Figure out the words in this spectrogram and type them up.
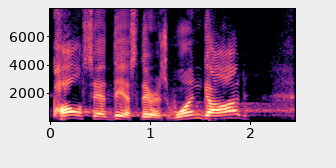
Paul said this there is one God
